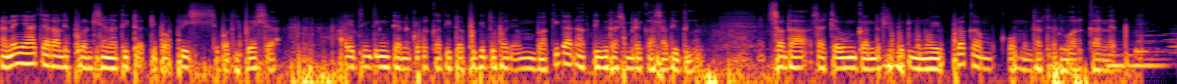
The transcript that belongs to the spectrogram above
Anehnya acara liburan di sana tidak dipublish seperti biasa. Ayu Ting Ting dan keluarga tidak begitu banyak membagikan aktivitas mereka saat itu. Sontak saja unggahan tersebut menuai beragam komentar dari warganet. net.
